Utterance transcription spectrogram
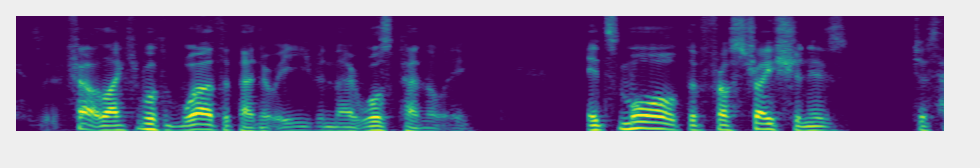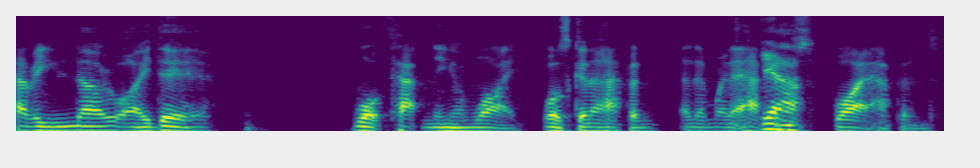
because it felt like it wasn't worth a penalty, even though it was penalty. It's more the frustration is just having no idea what's happening and why, what's going to happen, and then when it happens, Yeah. why it happened.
